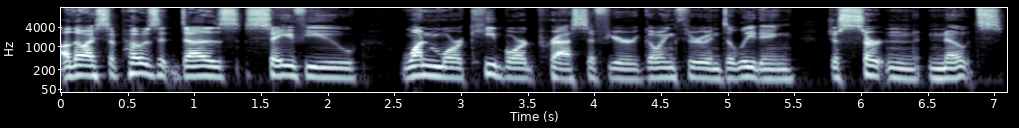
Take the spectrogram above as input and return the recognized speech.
Although I suppose it does save you one more keyboard press if you're going through and deleting just certain notes.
